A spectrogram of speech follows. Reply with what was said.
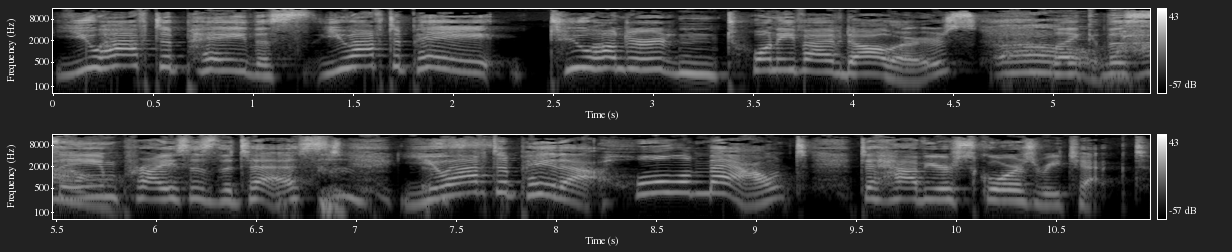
You have to pay this you have to pay $225 like the same price as the test. you have to pay that whole amount to have your scores rechecked.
